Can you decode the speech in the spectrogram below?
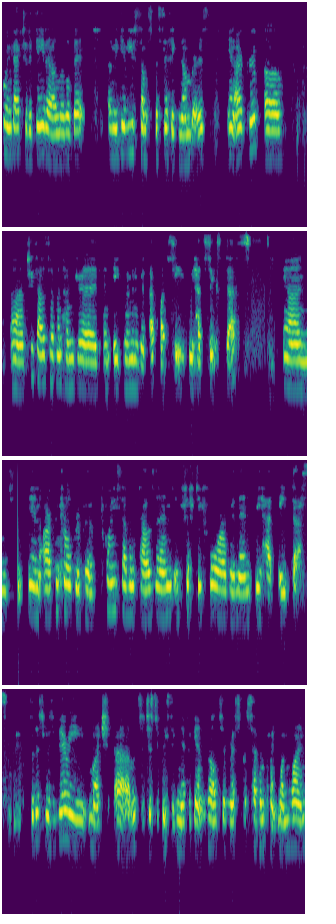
going back to the data a little bit, let me give you some specific numbers. In our group of uh, 2,708 women with epilepsy, we had six deaths. And in our control group of 27,054 women, we had eight deaths. So this was very much um, statistically significant relative risk of 7.11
